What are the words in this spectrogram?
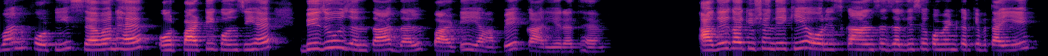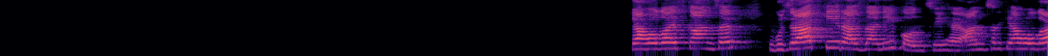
147 है। और पार्टी कौन सी है? बीजू जनता दल पार्टी यहाँ पे कार्यरत है। आगे का क्वेश्चन देखिए और इसका आंसर जल्दी से कमेंट करके बताइए। क्या होगा इसका आंसर? गुजरात की राजधानी कौन सी है? आंसर क्या होगा?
